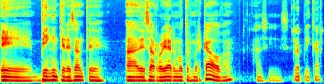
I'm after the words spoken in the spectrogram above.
eh, bien interesante a desarrollar en otros mercados, ¿va? Así es, replicar.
